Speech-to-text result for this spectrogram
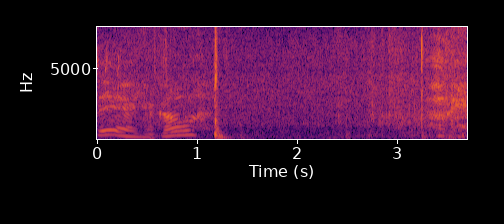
There you go. Okay.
